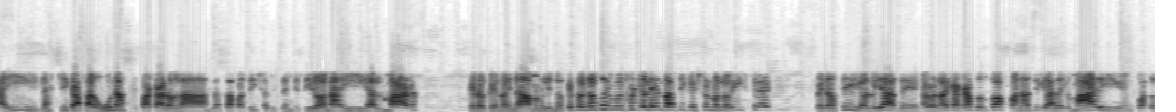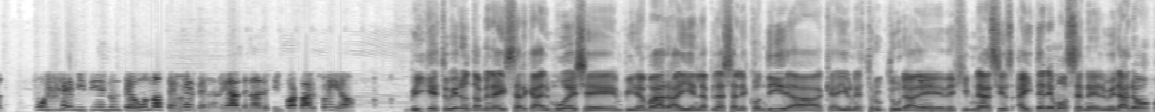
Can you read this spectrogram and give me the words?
ahí, las chicas algunas se sacaron las, las zapatillas y se metieron ahí al mar, creo que no hay nada más lindo que eso. Yo soy muy friolenta, así que yo no lo hice, pero sí, olvídate, la verdad que acá son todas fanáticas del mar y en cuanto pueden y tienen un segundo se meten, olvídate, no les importa el frío. Vi que estuvieron también ahí cerca del muelle en Pinamar, ahí en la playa La Escondida, que hay una estructura de, Sí. de gimnasios. Ahí tenemos en el verano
